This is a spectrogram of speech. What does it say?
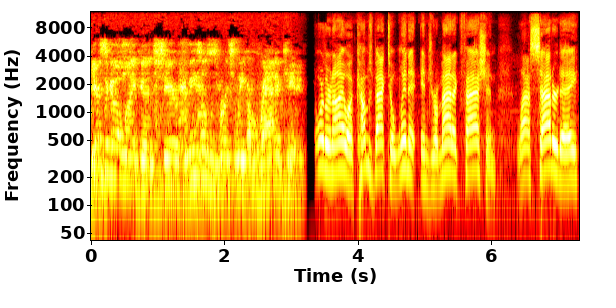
Years ago, my good share, measles was virtually eradicated. Northern Iowa comes back to win it in dramatic fashion. Last Saturday,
